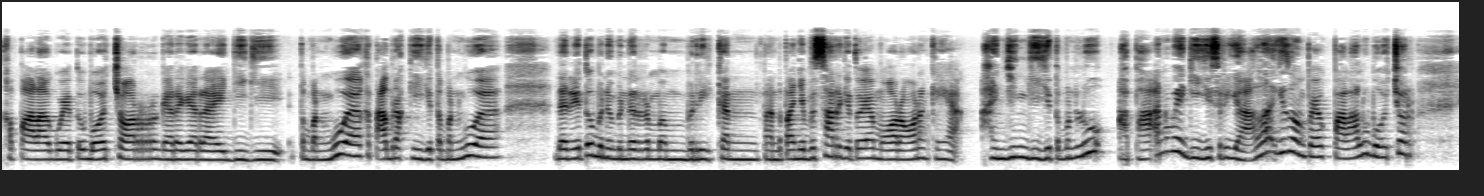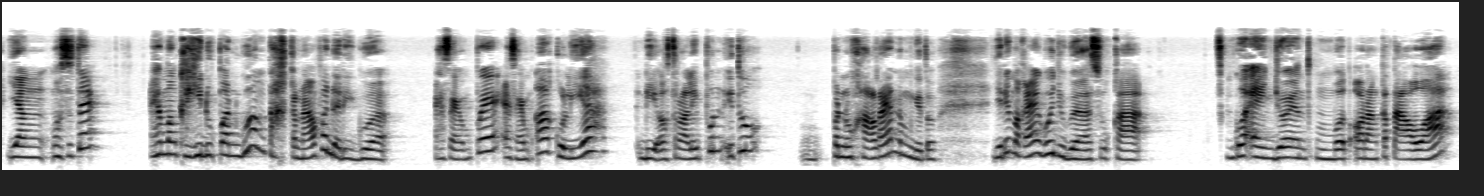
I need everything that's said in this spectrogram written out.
kepala gue tuh bocor gara-gara gigi temen gue, ketabrak gigi temen gue. Dan itu bener-bener memberikan tanda tanya besar gitu ya sama orang-orang kayak anjing gigi temen lu apaan weh gigi serigala gitu sampai kepala lu bocor. Yang maksudnya emang kehidupan gue entah kenapa dari gue SMP SMA kuliah di Australia pun itu penuh hal random gitu. Jadi makanya gue juga suka gue enjoy untuk membuat orang ketawa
